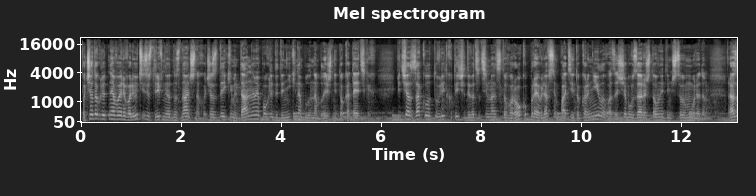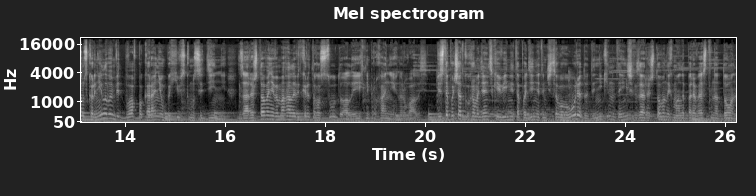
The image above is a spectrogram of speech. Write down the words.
Початок лютневої революції зустрів неоднозначно, хоча за деякими даними погляди Денікіна були наближені до кадетських. Під час заколоту влітку 1917 року проявляв симпатії до Корнілова, за що був заарештований тимчасовим урядом. Разом з Корніловим відбував покарання у Бихівському сидінні. Заарештовані вимагали відкритого суду, але їхні прохання ігнорувалися. Після початку громадянської війни та падіння тимчасового уряду Денікіна та інших заарештованих мали перевести на Дон.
